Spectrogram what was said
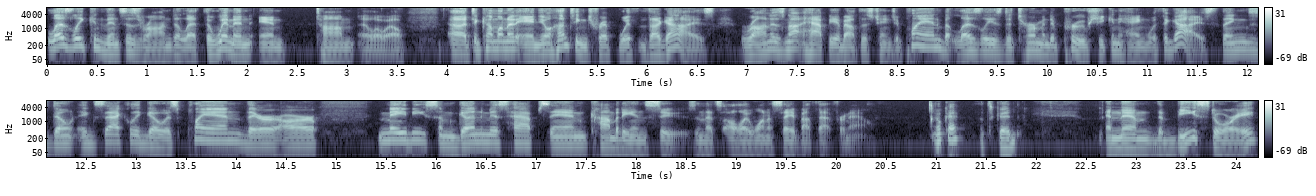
Leslie convinces Ron to let the women and Tom, lol, uh, to come on an annual hunting trip with the guys. Ron is not happy about this change of plan, but Leslie is determined to prove she can hang with the guys. Things don't exactly go as planned. There are maybe some gun mishaps and comedy ensues. And that's all I want to say about that for now. Okay, that's good. And then the B story,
